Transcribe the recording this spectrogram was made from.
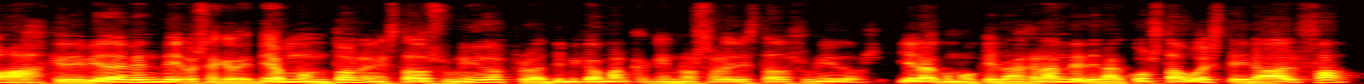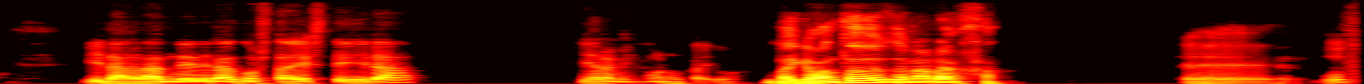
¡oh! que debía de vender, o sea, que vendía un montón en Estados Unidos, pero la típica marca que no sale de Estados Unidos, y era como que la grande de la costa oeste era Alfa y la grande de la costa este era, y ahora mismo no caigo. La que van todos de naranja. Eh, uf,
